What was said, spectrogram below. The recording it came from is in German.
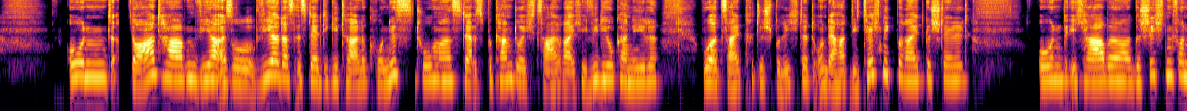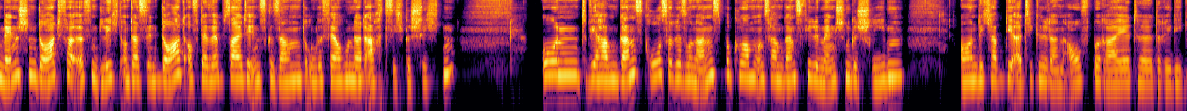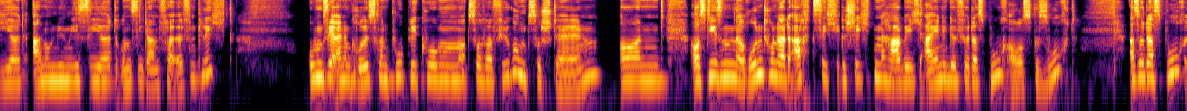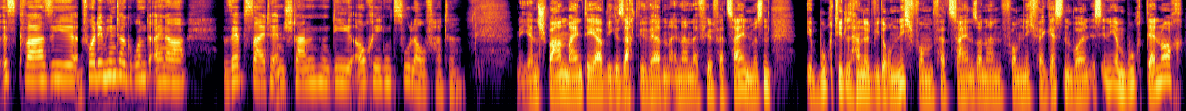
Und dort haben wir, also wir, das ist der digitale Chronist Thomas, der ist bekannt durch zahlreiche Videokanäle, wo er zeitkritisch berichtet und er hat die Technik bereitgestellt. Und ich habe Geschichten von Menschen dort veröffentlicht und das sind dort auf der Webseite insgesamt ungefähr 180 Geschichten. Und wir haben ganz große Resonanz bekommen, uns haben ganz viele Menschen geschrieben. Und ich habe die Artikel dann aufbereitet, redigiert, anonymisiert und sie dann veröffentlicht, um sie einem größeren Publikum zur Verfügung zu stellen. Und aus diesen rund 180 Geschichten habe ich einige für das Buch ausgesucht. Also das Buch ist quasi vor dem Hintergrund einer Webseite entstanden, die auch regen Zulauf hatte. Jens Spahn meinte ja, wie gesagt, wir werden einander viel verzeihen müssen. Ihr Buchtitel handelt wiederum nicht vom Verzeihen, sondern vom nicht vergessen wollen. Ist in Ihrem Buch dennoch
